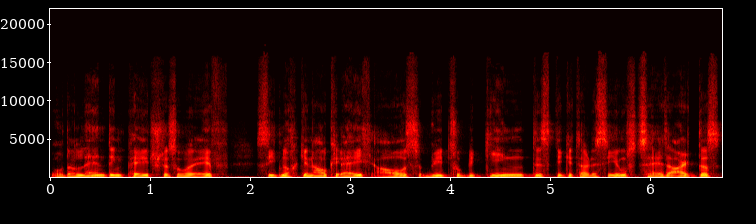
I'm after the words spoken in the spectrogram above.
oder Landingpage des ORF sieht noch genau gleich aus wie zu Beginn des Digitalisierungszeitalters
